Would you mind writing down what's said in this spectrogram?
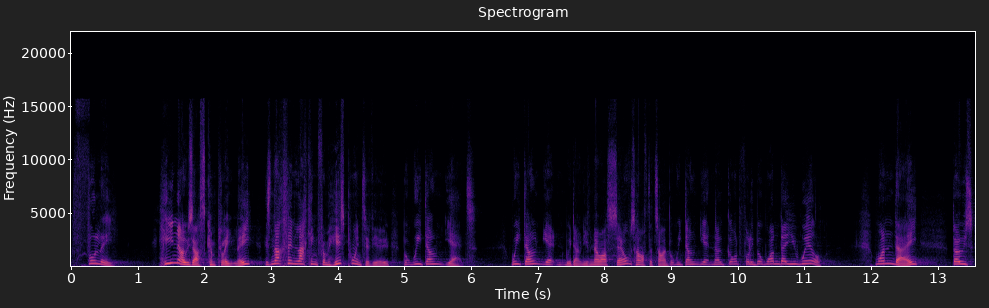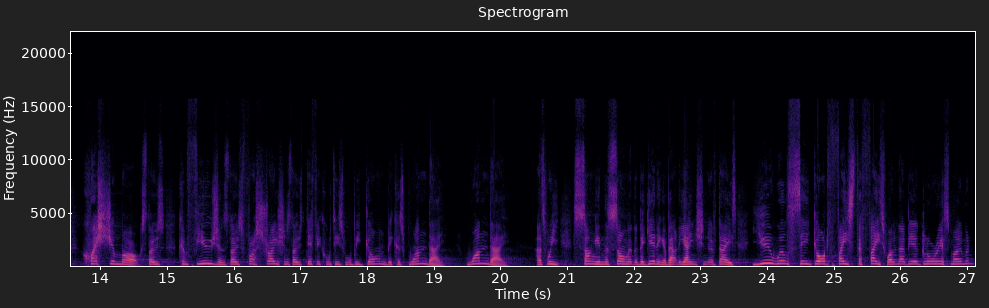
fully. He knows us completely. There's nothing lacking from his point of view, but we don't yet. We don't yet, we don't even know ourselves half the time, but we don't yet know God fully. But one day you will. One day, those question marks, those confusions, those frustrations, those difficulties will be gone because one day, one day, as we sung in the song at the beginning about the Ancient of Days, you will see God face to face. Won't that be a glorious moment?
